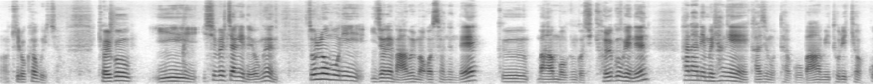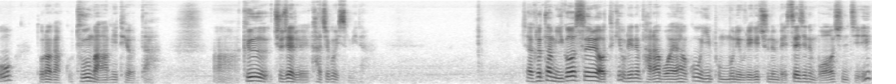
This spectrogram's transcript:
어, 기록하고 있죠. 결국 이 11장의 내용은 솔로몬이 이전에 마음을 먹었었는데 그 마음 먹은 것이 결국에는 하나님을 향해 가지 못하고 마음이 돌이켰고 돌아갔고 두 마음이 되었다. 아, 그 주제를 가지고 있습니다. 자, 그렇다면 이것을 어떻게 우리는 바라보아야 하고 이 본문이 우리에게 주는 메시지는 무엇인지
